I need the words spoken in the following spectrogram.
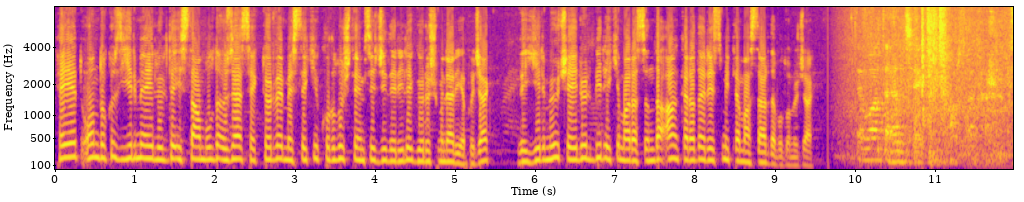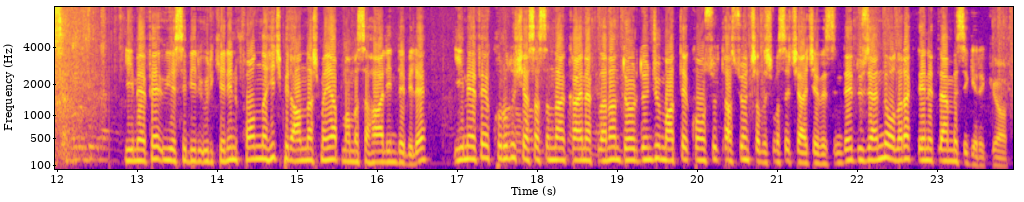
Heyet 19-20 Eylül'de İstanbul'da özel sektör ve mesleki kuruluş temsilcileriyle görüşmeler yapacak ve 23 Eylül 1 Ekim arasında Ankara'da resmi temaslarda bulunacak. IMF üyesi bir ülkenin fonla hiçbir anlaşma yapmaması halinde bile IMF kuruluş yasasından kaynaklanan 4. madde konsültasyon çalışması çerçevesinde düzenli olarak denetlenmesi gerekiyor.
